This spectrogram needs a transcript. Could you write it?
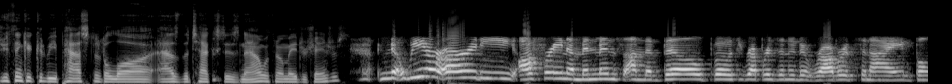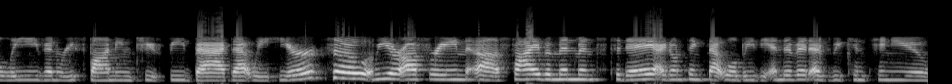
Do you think it could be passed into law as the text is now with no major changes? No, we are already offering amendments on the bill. Both Representative Roberts and I believe in responding to feedback that we hear. So we are offering uh, five amendments today. I don't think that will be the end of it as we continue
